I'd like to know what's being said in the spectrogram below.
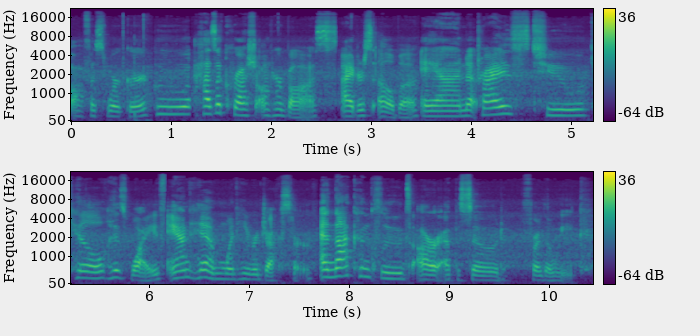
office worker who has a crush on her boss, Idris Elba, and tries to kill his wife and him when he rejects her. And that concludes our episode for the week.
